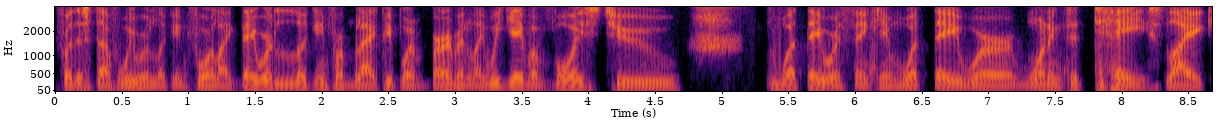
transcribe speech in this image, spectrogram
for the stuff we were looking for. Like, they were looking for black people in bourbon. Like, we gave a voice to what they were thinking, what they were wanting to taste. Like,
